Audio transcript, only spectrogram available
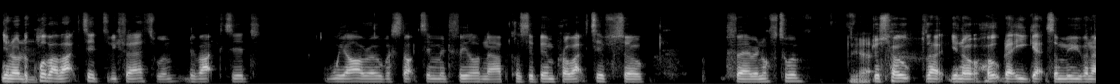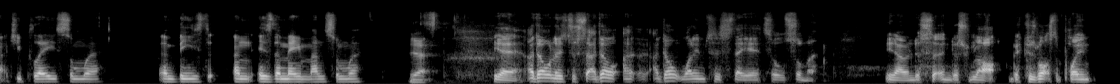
you know, the Mm. club have acted. To be fair to them, they've acted. We are overstocked in midfield now because they've been proactive. So, fair enough to him. Yeah. Just hope that you know, hope that he gets a move and actually plays somewhere, and be's the, and is the main man somewhere. Yeah. Yeah, I don't want to just. I don't. I, I don't want him to stay here till summer, you know, and just and just rot. Because what's the point?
